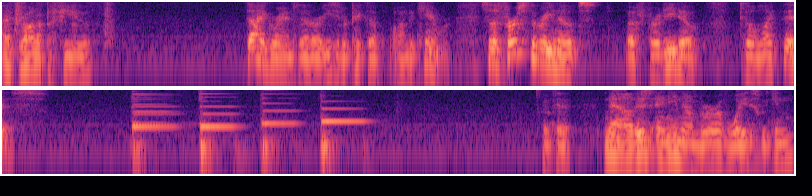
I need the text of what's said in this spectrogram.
I've drawn up a few diagrams that are easy to pick up on the camera. So the first three notes of Perdido go like this. Okay, now there's any number of ways we can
